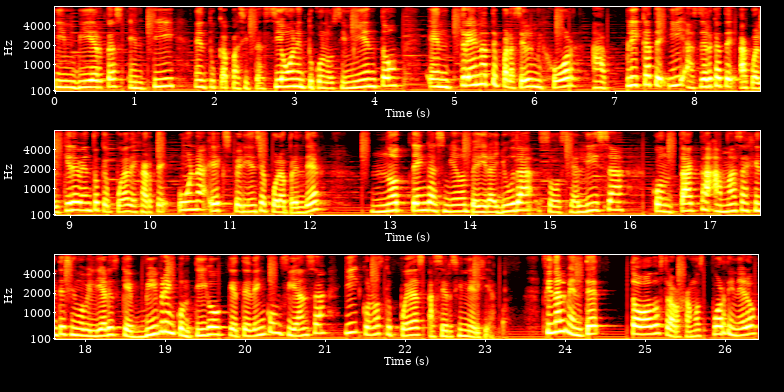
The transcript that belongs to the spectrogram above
inviertas en ti, en tu capacitación, en tu conocimiento, entrénate para ser el mejor, aplícate y acércate a cualquier evento que pueda dejarte una experiencia por aprender. No tengas miedo en pedir ayuda, socializa, contacta a más agentes inmobiliarios que vibren contigo, que te den confianza y con los que puedas hacer sinergia. Finalmente, todos trabajamos por dinero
